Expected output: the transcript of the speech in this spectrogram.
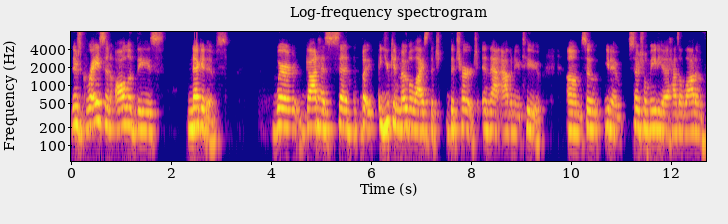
there's grace in all of these negatives where God has said, but you can mobilize the the church in that avenue too. Um, so you know, social media has a lot of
